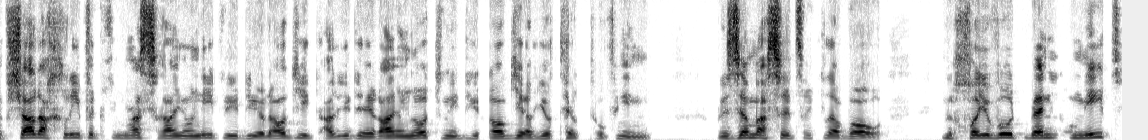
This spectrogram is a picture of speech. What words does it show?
אפשר להחליף את חמאס רעיונית ואידיאולוגית על ידי רעיונות ואידיאולוגיה יותר טובים. וזה מה שצריך לבוא. מחויבות בינלאומית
